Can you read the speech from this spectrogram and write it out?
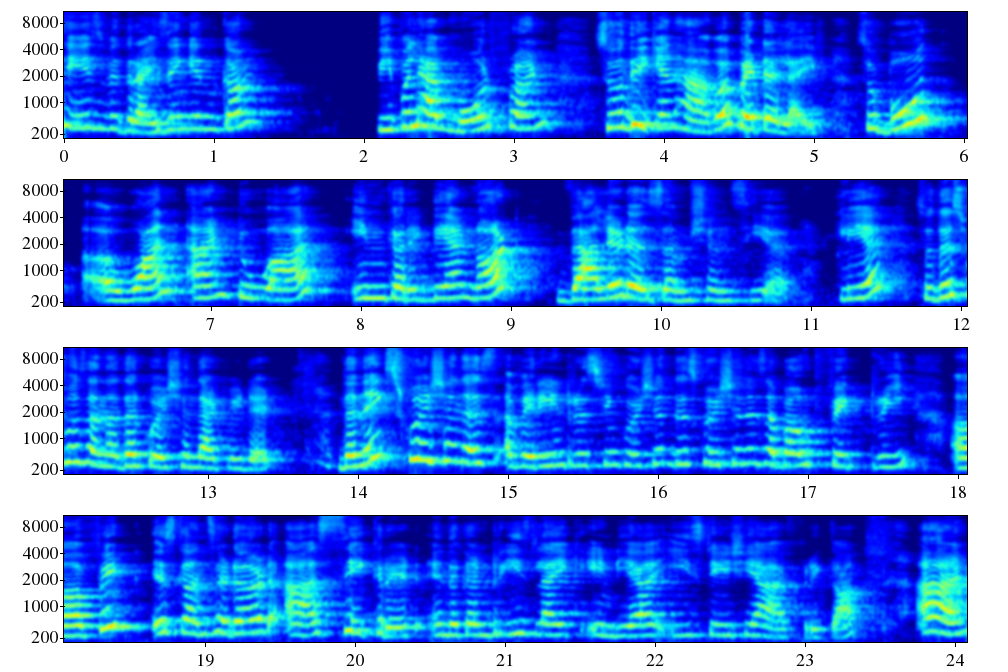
says with rising income, people have more fund so they can have a better life. So both uh, 1 and 2 are incorrect. They are not valid assumptions here. Clear? So this was another question that we did. The next question is a very interesting question. This question is about fig tree. Uh, fig is considered as sacred in the countries like India, East Asia, Africa. And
